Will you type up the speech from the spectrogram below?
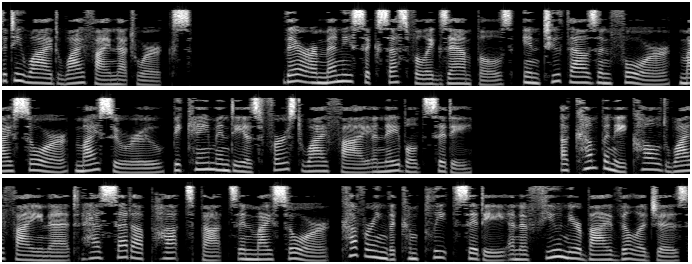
citywide Wi-Fi networks. There are many successful examples. In 2004, Mysore Mysuru became India's first Wi-Fi enabled city. A company called Wi-Finet has set up hotspots in Mysore, covering the complete city and a few nearby villages.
